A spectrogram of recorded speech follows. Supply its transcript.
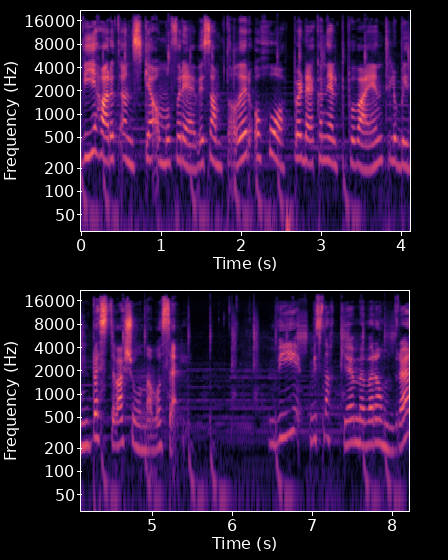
Vi har et ønske om å forevige samtaler, og håper det kan hjelpe på veien til å bli den beste versjonen av oss selv. Vi vil snakke med hverandre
